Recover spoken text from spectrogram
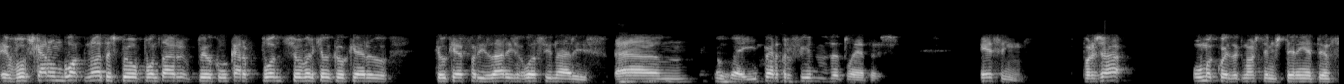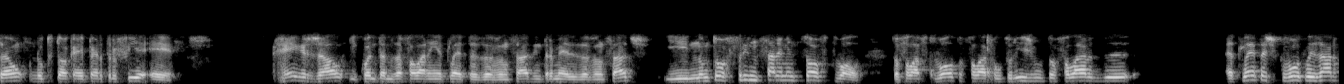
eu vou buscar um bloco de notas para eu apontar, para eu colocar pontos sobre aquilo que eu quero, que eu quero frisar e relacionar isso. Um, ok, hipertrofia dos atletas. É assim, para já, uma coisa que nós temos de ter em atenção no que toca à hipertrofia é, regra geral, e quando estamos a falar em atletas avançados, intermédios avançados, e não me estou a referir necessariamente só ao futebol, estou a falar futebol, estou a falar culturismo, estou a falar de atletas que vão utilizar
